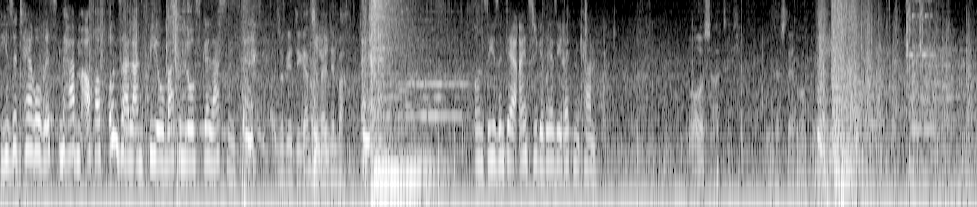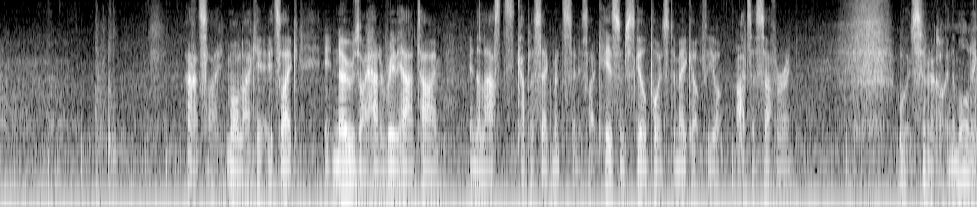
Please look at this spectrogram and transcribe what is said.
Diese Terroristen haben auch auf unser Land Biowaffen losgelassen. Also geht die ganze Welt den Bach. Und Sie sind der Einzige, der sie retten kann. Großartig. Gut, dass der Druck nicht... That's like more like it. It's like it knows I had a really hard time in the last couple of segments, and it's like here's some skill points to make up for your utter suffering. Oh, it's seven o'clock in the morning.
